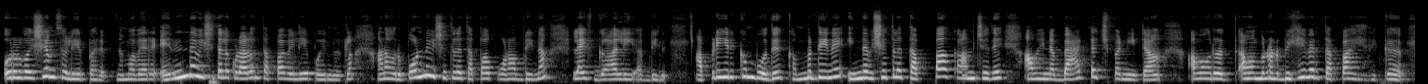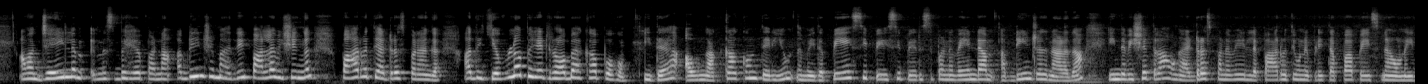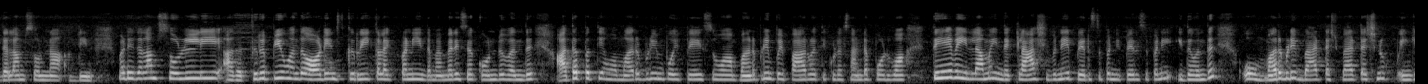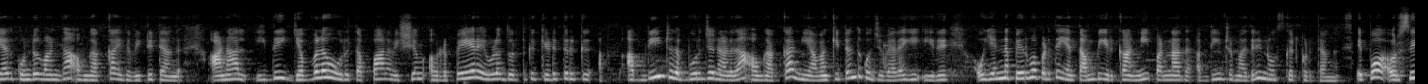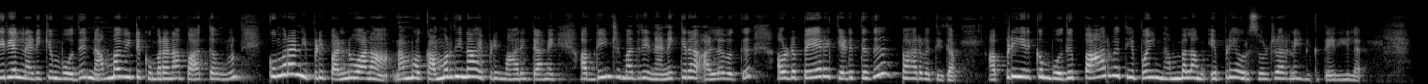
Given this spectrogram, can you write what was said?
ஒரு விஷயம் சொல்லியிருப்பார். நம்ம வேறு எந்த விஷயத்தில் கூடாலும் தப்பாக வெளியே போயிருந்துருக்கலாம். ஆனால் ஒரு பொண்ணு விஷயத்தில் தப்பாக போனோம் அப்படின்னா லைஃப் காலி அப்படின்னு. அப்படி இருக்கும்போது கமர்தீனே இந்த விஷயத்தில் தப்பாக காமிச்சதே அவன் என்னை பேட் டச் பண்ணிட்டான். அவன் ஒரு அவனோட பிஹேவியர் தப்பாக இருக்குது அவன் ஜெயிலில் மிஸ்பிஹேவ் பண்ணான் அப்படின்ற மாதிரி பல விஷயங்கள் பார்வதி அட்ரஸ் பண்ணாங்க. அது எவ்வளோ பெரிய ட்ராபேக்காக போகும். இதை அவங்க அக்காவுக்கும் தெரியும். நம்ம இதை பேசி பேசி பெருசு பண்ண வேண்டாம் அப்படின்றதுனால தான் இந்த விஷயத்தெல்லாம் அவங்க அட்ரஸ் பண்ணவே இல்லை. பார்வதி உன்னை இப்படி தப்பாக பேசினா உன்னை இதெல்லாம் சொன்னா அப்படின்னு. பட் இதெல்லாம் சொல்லி அதை திருப்பியும் வந்து ஆடியன்ஸ்க்கு ரீகலெக்ட் பண்ணி இந்த மெமரிஸை கொண்டு வந்து அதை பற்றி அவன் மறுபடியும் போய் பேசுவான் மறுபடியும் போய் பார்வதி கூட சண்டை போடுவான். தேவையில்லாமல் இந்த கிளாஷ் இவனே பெருசு பண்ணி பெருசு பண்ணி இதை வந்து ஓ மறுபடியும் பேட் டச் பேட் டச்னு எங்கேயாவது கொண்டு வருவான்னு தான் அவங்க அக்கா இதை விட்டுட்டாங்க. ஆனால் இது எவ்வளோ ஒரு தப்பான விஷயம் அவரோட பேரை எவ்வளோ தூரத்துக்கு கெடுத்திருக்கு அப் அப்படின்றத புரிஞ்சனால தான் அவங்க அக்கா நீ அவன் கிட்டேருந்து கொஞ்சம் விலகி இரு. ஓ, என்னை பெருமைப்படுத்த என் தம்பி இருக்கான் நீ பண்ணாத அப்படின்ற மாதிரி நோஸ்கட் கொடுத்தாங்க. இப்போ அவர் சீரியல் நடிக்கும்போது நம்ம வீட்டு குமரனா பார்த்தவங்களும் குமரன் இப்படி பண்ணுவானா? நம்ம கமர்தினா இப்படி மாறிட்டானே அப்படின்ற மாதிரி நினைக்கிற அளவுக்கு அவரோட பேரை கெடுத்தது பார்வதி தான். அப்படி இருக்கும்போது பார்வதியை போய் நம்பலாம். எப்படி அவர் சொல்கிறாருன்னு எனக்கு தெரியல.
